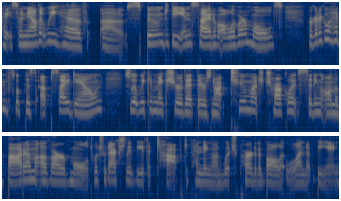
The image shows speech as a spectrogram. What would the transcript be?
Okay, so now that we have uh, spooned the inside of all of our molds, we're going to go ahead and flip this upside down so that we can make sure that there's not too much chocolate sitting on the bottom of our mold, which would actually be the top, depending on which part of the ball it will end up being.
